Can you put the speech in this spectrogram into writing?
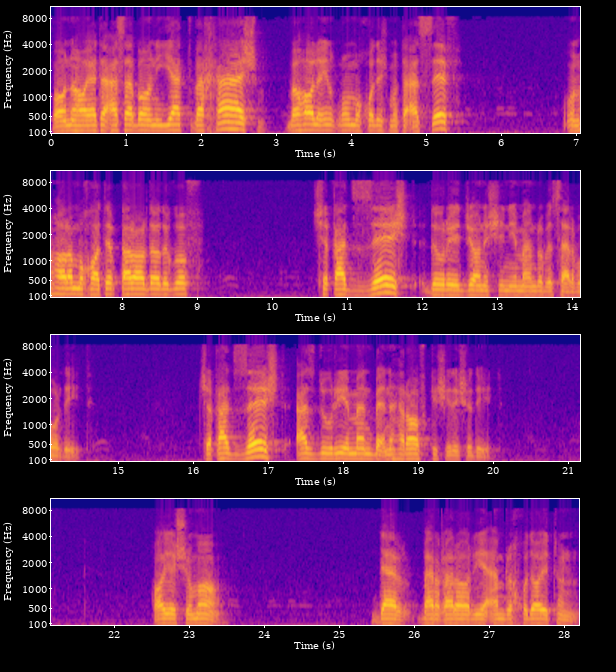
با نهایت عصبانیت و خشم به حال این قوم خودش متاسف اونها را مخاطب قرار داد و گفت چقدر زشت دوره جانشینی من رو به سر بردید. چقدر زشت از دوری من به انحراف کشیده شدید. آیا شما در برقراری امر خدایتون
